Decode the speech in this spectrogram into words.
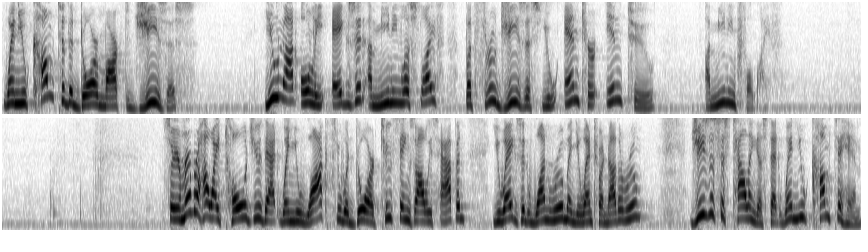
When you come to the door marked Jesus, you not only exit a meaningless life, but through Jesus, you enter into a meaningful life. So, you remember how I told you that when you walk through a door, two things always happen? You exit one room and you enter another room. Jesus is telling us that when you come to Him,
